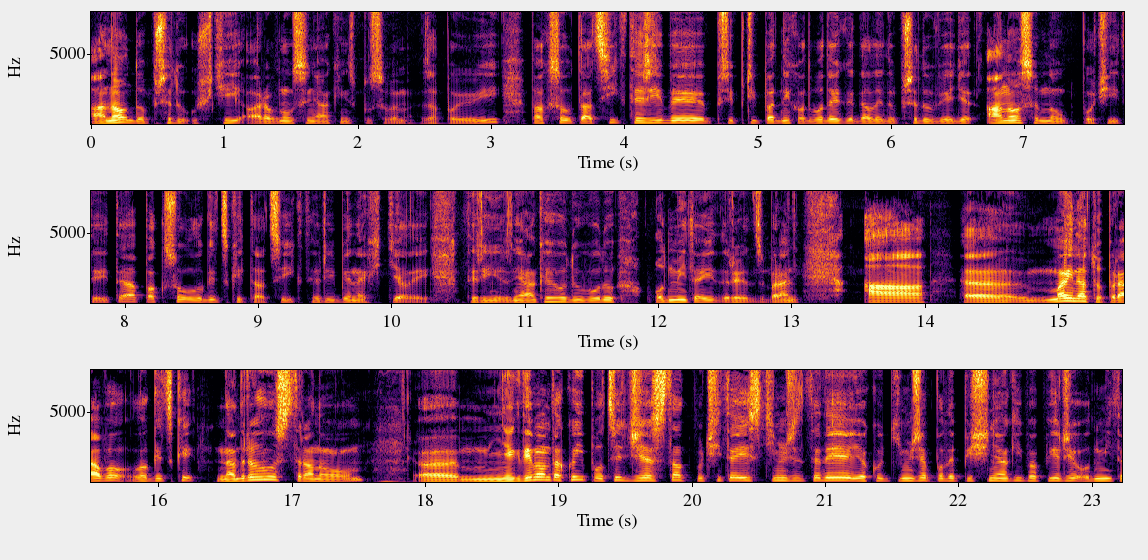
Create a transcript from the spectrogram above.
ano, dopředu už chtějí a rovnou se nějakým způsobem zapojují. Pak jsou tací, kteří by při případných odvodech dali dopředu vědět, ano, se mnou počítejte. A pak jsou logicky tací, kteří by nechtěli, kteří z nějakého důvodu odmítají držet zbraň. A e, mají na to právo, logicky. Na druhou stranu, e, někdy mám takový pocit, že snad počítají s tím, že tedy jako tím, že podepíší nějaký papír, že odmítají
